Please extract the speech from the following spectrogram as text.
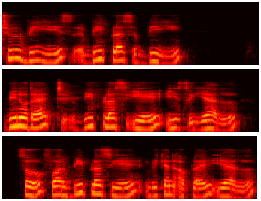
2b is b plus b. We know that b plus a is L. So for b plus a, we can apply L.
